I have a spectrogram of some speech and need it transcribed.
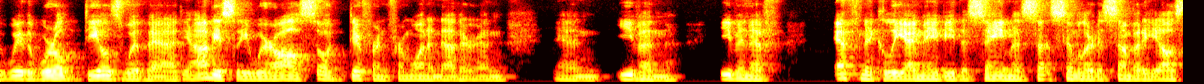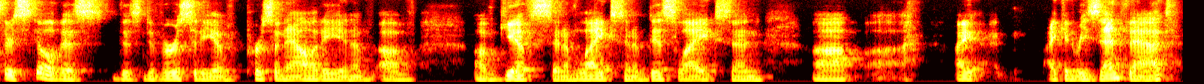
the way the world deals with that. Yeah, obviously, we're all so different from one another, and and even even if ethnically I may be the same as similar to somebody else, there's still this this diversity of personality and of of, of gifts and of likes and of dislikes, and uh, I I can resent that.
